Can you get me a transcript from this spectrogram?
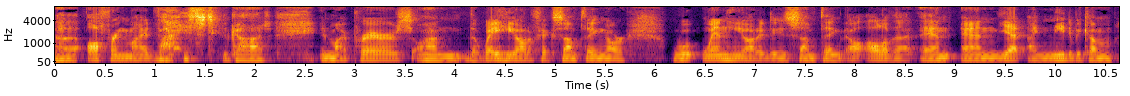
uh, offering my advice to God in my prayers on the way He ought to fix something or w- when He ought to do something, all, all, of that. And and yet I need to become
